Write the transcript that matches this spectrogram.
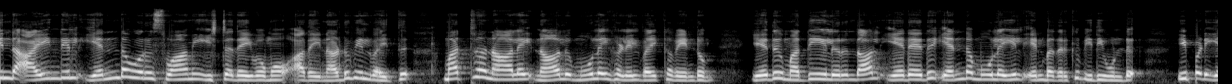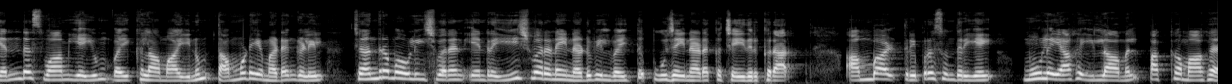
இந்த ஐந்தில் எந்த ஒரு சுவாமி இஷ்ட தெய்வமோ அதை நடுவில் வைத்து மற்ற நாளை நாலு மூலைகளில் வைக்க வேண்டும். எது மத்தியில் இருந்தால் எதெது எந்த மூலையில் என்பதற்கு விதி உண்டு. இப்படி எந்த சுவாமியையும் வைக்கலாமாயினும் தம்முடைய மடங்களில் சந்திரமௌலீஸ்வரன் என்ற ஈஸ்வரனை நடுவில் வைத்து பூஜை நடக்கச் செய்திருக்கிறார். அம்பாள் திரிபுரசுந்தரியை மூலையாக இல்லாமல் பக்கமாக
